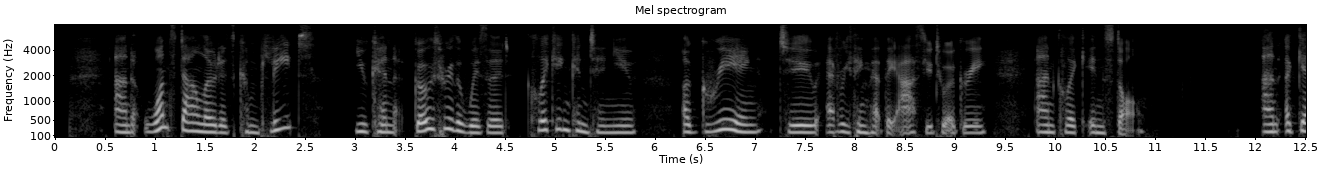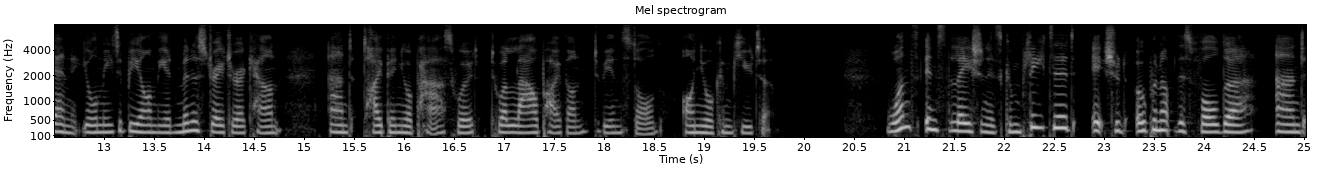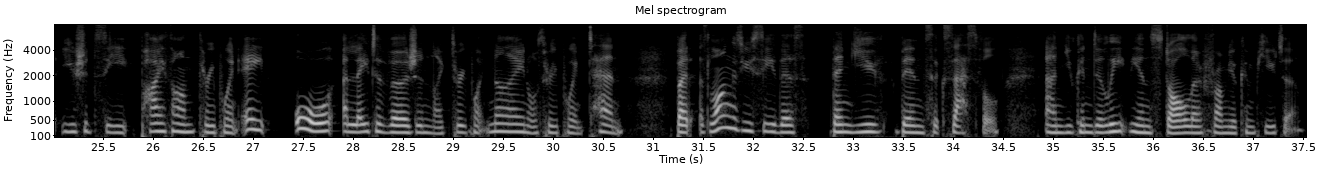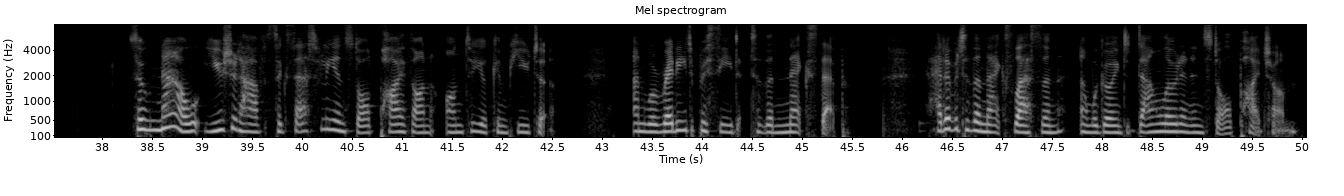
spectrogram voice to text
And once download is complete, you can go through the wizard, clicking continue, agreeing to everything that they ask you to agree, and click install. And again, you'll need to be on the administrator account and type in your password to allow Python to be installed on your computer. Once installation is completed, it should open up this folder and you should see Python 3.8 or a later version like 3.9 or 3.10. But as long as you see this, then you've been successful and you can delete the installer from your computer. So now you should have successfully installed Python onto your computer and we're ready to proceed to the next step. Head over to the next lesson and we're going to download and install PyCharm.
